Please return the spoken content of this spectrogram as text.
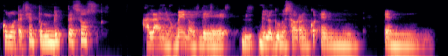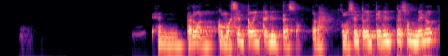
como 300 mil pesos al año, menos de, de lo que uno se ahorra en, en, en- en- perdón, como 120 mil pesos, perdón, como 120 mil pesos menos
